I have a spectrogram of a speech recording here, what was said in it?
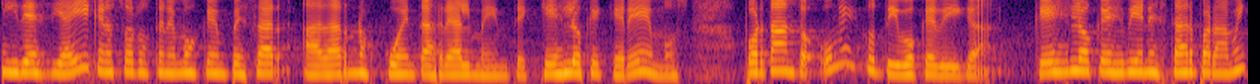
Y desde ahí que nosotros tenemos que empezar a darnos cuenta realmente qué es lo que queremos. Por tanto, un ejecutivo que diga qué es lo que es bienestar para mí,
